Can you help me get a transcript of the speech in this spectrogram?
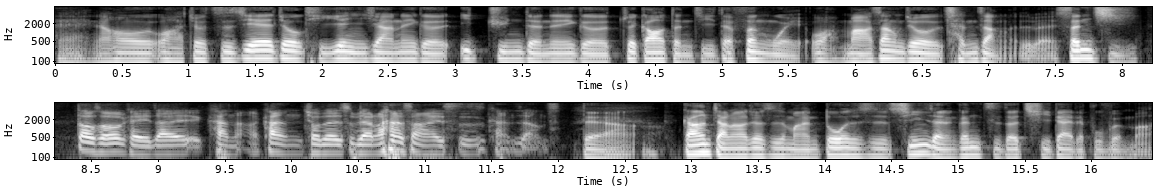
哎，然后哇，就直接就体验一下那个一军的那个最高等级的氛围，哇，马上就成长了，对不对？升级，到时候可以再看啊，看球队是不是要让他上来试试看这样子。对啊，刚刚讲到就是蛮多就是新人跟值得期待的部分嘛。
